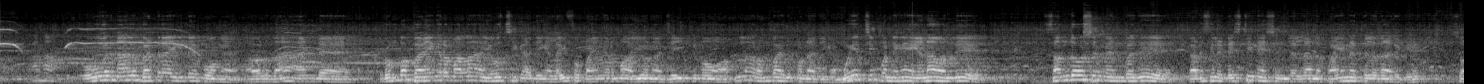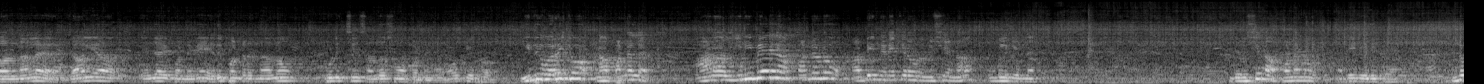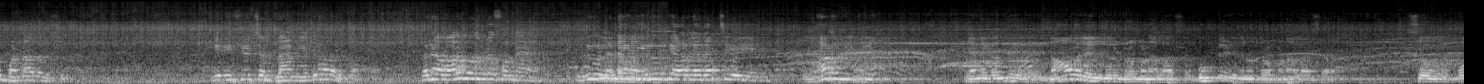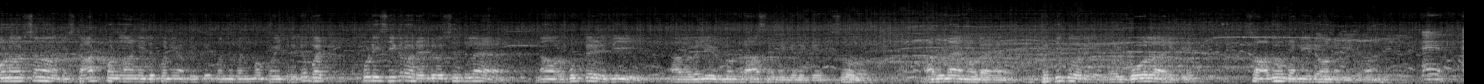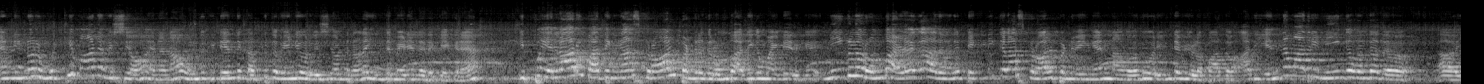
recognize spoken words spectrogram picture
ஒவ்வொரு நாளும் பெட்டர் ஆகிக்கிட்டே போங்க. அவ்வளோதான் அண்டு uh, ரொம்ப பயங்கரமாலாம் யோசிக்காதீங்க. லைஃப்பை பயங்கரமாக ஐயோ நான் ஜெயிக்கணும். அப்படிலாம் ரொம்ப இது பண்ணாதீங்க. முயற்சி பண்ணுங்க. ஏன்னா வந்து சந்தோஷம் என்பது கடைசியில் டெஸ்டினேஷனில் இல்லை அந்த பயணத்தில் தான் இருக்குது ஸோ அதனால் ஜாலியாக என்ஜாய் பண்ணுங்கள் எது பண்ணுறதுனாலும் பிடிச்சி சந்தோஷமாக பண்ணுங்கள் ஓகே ப்ரோ இது வரைக்கும் நான் பண்ணலை. ஆனால் இனிமேல் நான் பண்ணணும் அப்படின்னு நினைக்கிற ஒரு விஷயம்னா உங்களுக்கு என்ன? இந்த விஷயம் நான் பண்ணணும் அப்படின்னு இருக்கிறேன் இன்னும் பண்ணாத விஷயம். மேபி ஃபியூச்சர் பிளான் எதுனால இருக்கலாம் ஏன்னா வரும்போது கூட சொன்னேன் இருபது ரெண்டாயிரத்தி இருபத்தி ஆறில் ஏதாச்சும் ஆரம்பிக்கு எனக்கு வந்து நாவல் எழுதணும்னு ரொம்ப நாள் ஆசை. புக் எழுதணும்னு ரொம்ப நாள் ஆசை. ஸோ போன வருஷம் அதை ஸ்டார்ட் பண்ணலான்னு இது பண்ணி அப்படி இப்படி கொஞ்சம் கொஞ்சமாக போயிட்டு இருக்கு பட் கூடிய சீக்கிரம் ரெண்டு வருஷத்தில் நான் ஒரு புக் எழுதி அதை வெளியிடணுங்கிற ஆசை எனக்கு இருக்குது ஸோ அதுதான் என்னோட இப்போதைக்கு ஒரு ஒரு கோலாக இருக்குது ஸோ அதுவும் பண்ணிவிடுவோம்னு நினைக்கிறேன். அண்ட் இன்னொரு முக்கியமான விஷயம் என்னன்னா உங்ககிட்ட இருந்து கத்துக்க வேண்டிய ஒரு விஷயம்ன்றனால இந்த மேடையில இதை கேட்குறேன் இப்போ எல்லாரும் பாத்தீங்கன்னா ஸ்க்ரால் பண்றது ரொம்ப அதிகமாயிட்டே இருக்கு. நீங்களும் ரொம்ப அழகா அதை வந்து டெக்னிக்கலா ஸ்க்ரால் பண்ணுவீங்கன்னு நாங்க வந்து ஒரு இன்டர்வியூல பார்த்தோம். அது என்ன மாதிரி நீங்க வந்து அதை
